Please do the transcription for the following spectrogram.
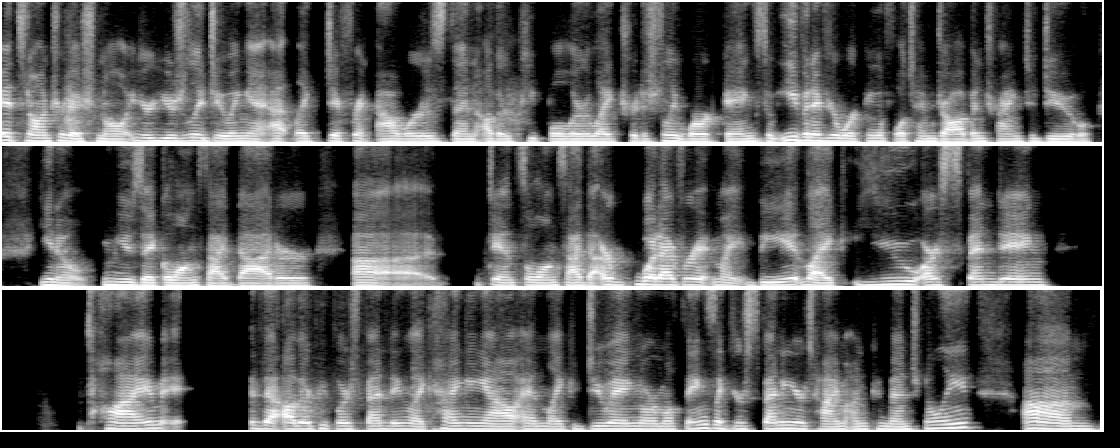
it's non-traditional you're usually doing it at like different hours than other people are like traditionally working so even if you're working a full-time job and trying to do you know music alongside that or uh dance alongside that or whatever it might be like you are spending time that other people are spending like hanging out and like doing normal things like you're spending your time unconventionally um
